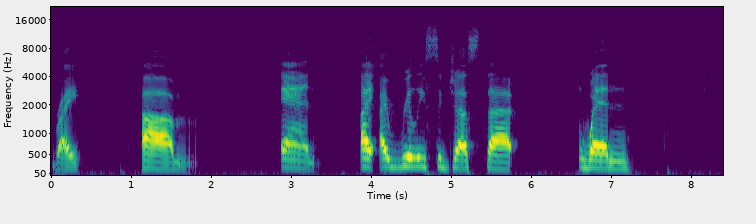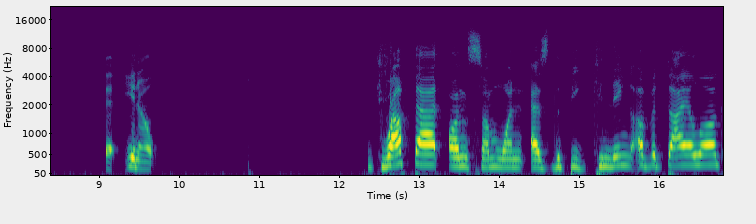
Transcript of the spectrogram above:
right? Um, and I, I really suggest that when, eh, you know, drop that on someone as the beginning of a dialogue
